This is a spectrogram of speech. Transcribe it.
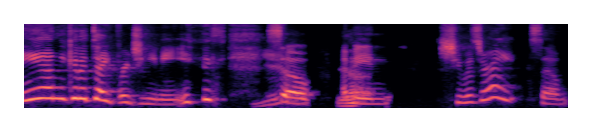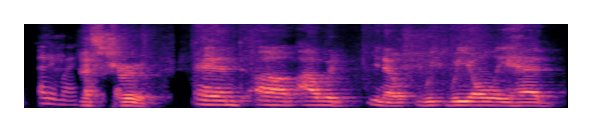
and you get a diaper genie yeah. so yeah. i mean she was right so anyway that's true and um, i would you know we, we only had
